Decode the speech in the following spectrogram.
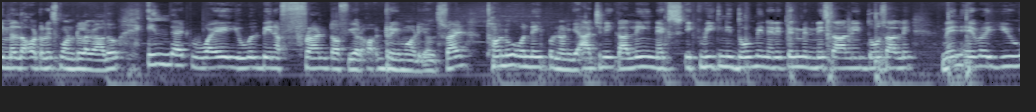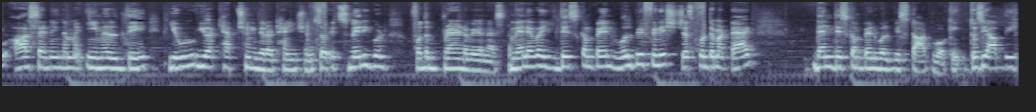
email ਦਾ auto responder ਲਗਾ ਦਿਓ in that way you will be in a front of your dream audience right ਤੁਹਾਨੂੰ ਉਹ ਨਹੀਂ ਭੁੱਲਣਗੇ ਅੱਜ ਨਹੀਂ ਕੱਲ ਨਹੀਂ ਨੈਕਸਟ ਇੱਕ ਵੀਕ ਨਹੀਂ ਦੋ ਮਹੀਨੇ ਨਹੀਂ ਤਿੰਨ ਮਹੀਨੇ ਨਹੀਂ ਸਾਲ ਨਹੀਂ ਦੋ ਸਾਲ ਨਹੀਂ whenever you are sending them an email they you you are capturing their attention so it's very good for the brand awareness whenever this campaign will be finished just put them a tag then this campaign will be start working ਤੁਸੀਂ ਆਪਦੀ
